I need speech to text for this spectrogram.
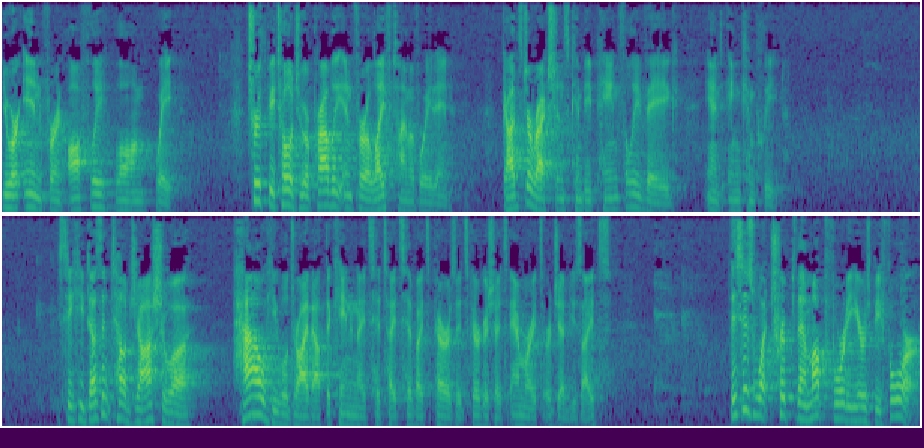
you are in for an awfully long wait. Truth be told, you are probably in for a lifetime of waiting. God's directions can be painfully vague and incomplete. You see, he doesn't tell Joshua how he will drive out the Canaanites, Hittites, Hivites, Perizzites, Girgashites, Amorites, or Jebusites. This is what tripped them up 40 years before.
